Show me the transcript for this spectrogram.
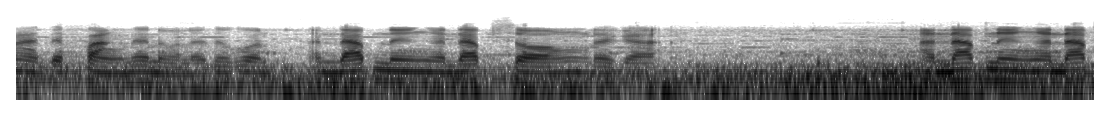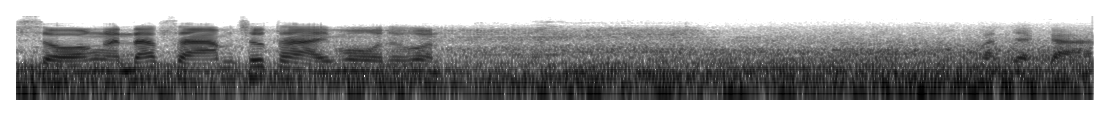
มาแต่ฝั่งถนนแล้วทุกคน อันดับหนึ่งอันดับสองแล้วก็อันดับหนึ่งอันดับสองอันดับสามสุดท้ายโมทุกคน บรรยากาศ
